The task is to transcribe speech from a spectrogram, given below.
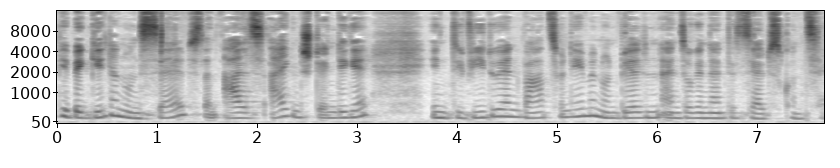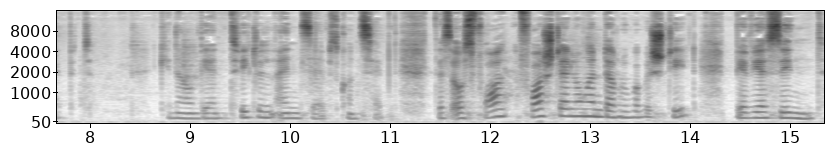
Wir beginnen uns selbst als eigenständige Individuen wahrzunehmen und bilden ein sogenanntes Selbstkonzept. Genau, wir entwickeln ein Selbstkonzept, das aus Vor Vorstellungen darüber besteht, wer wir sind,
